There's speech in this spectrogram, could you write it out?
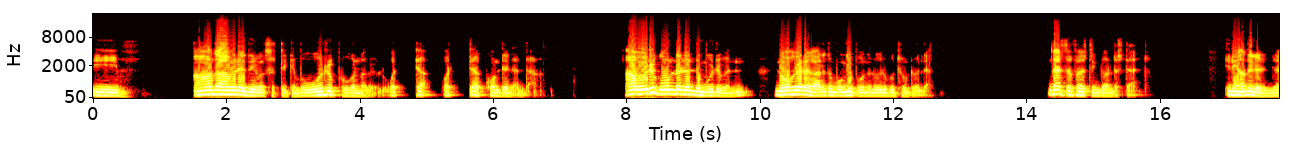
ഈ ആദാമിനെ ദൈവം സൃഷ്ടിക്കുമ്പോൾ ഒരു ഭൂഖണ്ഡമേ ഉള്ളൂ. ഒറ്റ ഒറ്റ കോണ്ടിനെന്റാണ് ആ ഒരു കോണ്ടിനെന്റ് മുഴുവൻ നോഹയുടെ കാലത്ത് മുങ്ങിപ്പോകുന്നതിന് ഒരു ബുദ്ധിമുട്ടുമില്ല. That's the first thing to understand ഇനി അത് കഴിഞ്ഞ്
